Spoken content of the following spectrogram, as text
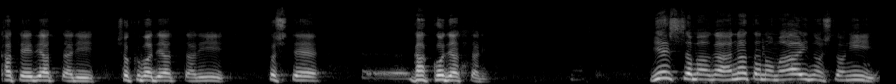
家庭であったり職場であったりそして学校であったり。イエス様があなたの周りの人に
